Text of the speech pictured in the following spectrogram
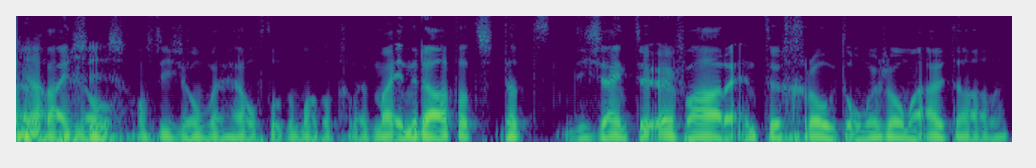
Uh, Ja, Wijndal, als die zo'n helft op de mat had gelet. Maar inderdaad, dat, dat, die zijn te ervaren en te groot om er zomaar uit te halen.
